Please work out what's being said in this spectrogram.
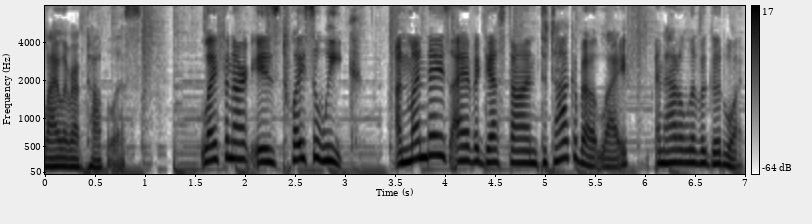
Lila Raptopoulos. Life and Art is twice a week. On Mondays, I have a guest on to talk about life and how to live a good one.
